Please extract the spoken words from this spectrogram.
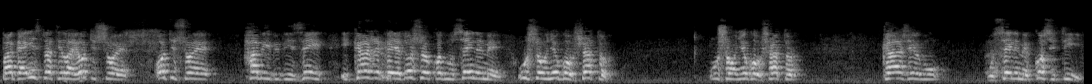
Pa ga ispratila i otišao je, otišao je Habib ibn Zaid i kaže kad je došao kod Musejleme, ušao u njegov šator, ušao u njegov šator, kaže mu Musejleme, ko si ti?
